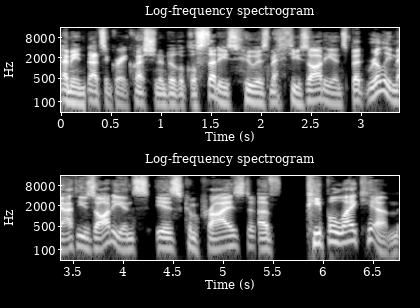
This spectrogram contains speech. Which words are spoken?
I mean, that's a great question in biblical studies. Who is Matthew's audience? But really, Matthew's audience is comprised of people like him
